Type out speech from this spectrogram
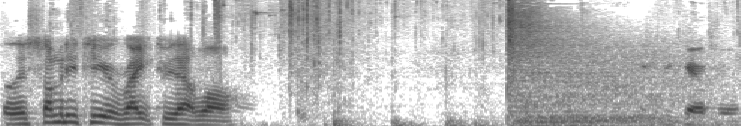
So there's somebody to your right through that wall. Be careful.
